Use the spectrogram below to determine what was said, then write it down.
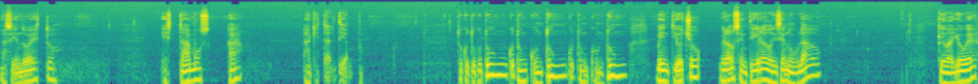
haciendo esto, estamos a, aquí está el tiempo. 28 grados centígrados dice nublado. Que va a llover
